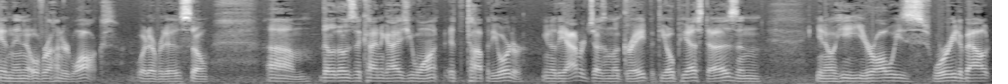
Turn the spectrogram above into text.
and then over 100 walks, whatever it is. So um, those are the kind of guys you want at the top of the order. You know, the average doesn't look great, but the OPS does, and you know he you're always worried about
